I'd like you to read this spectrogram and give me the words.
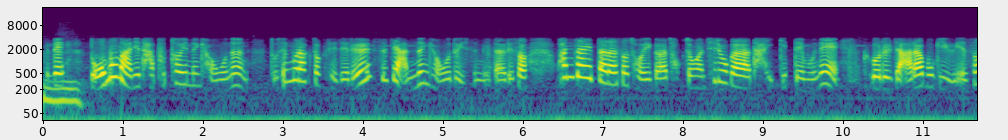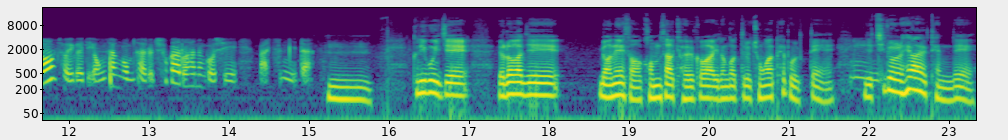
근데 음. 너무 많이 다 붙어 있는 경우는 또 생물학적 제재를 쓰지 않는 경우도 있습니다. 그래서 환자에 따라서 저희가 적정한 치료가 다 있기 때문에 그거를 이제 알아보기 위해서 저희가 이제 영상 검사를 추가로 하는 것이 맞습니다. 음. 그리고 이제 여러 가지 면에서 검사 결과와 이런 것들을 종합해 볼때 예. 이제 치료를 해야 할 텐데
